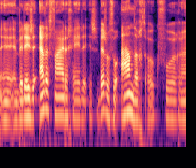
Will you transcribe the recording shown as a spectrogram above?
uh, en, bij deze elf vaardigheden is best wel veel aandacht ook voor uh,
